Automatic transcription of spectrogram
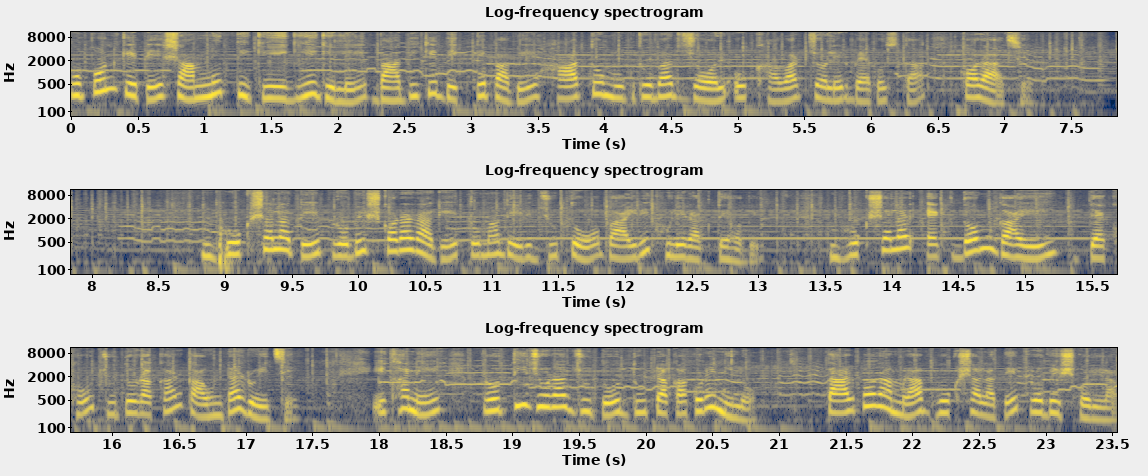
কুপন কেটে সামনের দিকে এগিয়ে গেলে বাঁদিকে দেখতে পাবে হাত ও মুখ ধোবার জল ও খাওয়ার জলের ব্যবস্থা করা আছে। ভোগশালাতে প্রবেশ করার আগে তোমাদের জুতো বাইরে খুলে রাখতে হবে। ভোগশালার একদম গায়েই দেখো জুতো রাখার কাউন্টার রয়েছে। এখানে প্রতি জোড়া জুতো দু টাকা করে নিল। তারপর আমরা ভোগশালাতে প্রবেশ করলাম।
